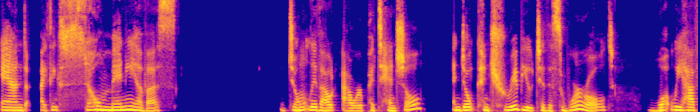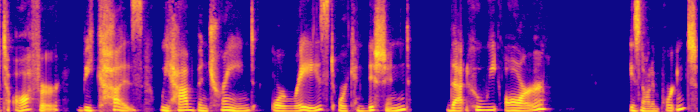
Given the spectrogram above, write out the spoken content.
And I think so many of us don't live out our potential and don't contribute to this world what we have to offer because we have been trained or raised or conditioned that who we are is not important.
